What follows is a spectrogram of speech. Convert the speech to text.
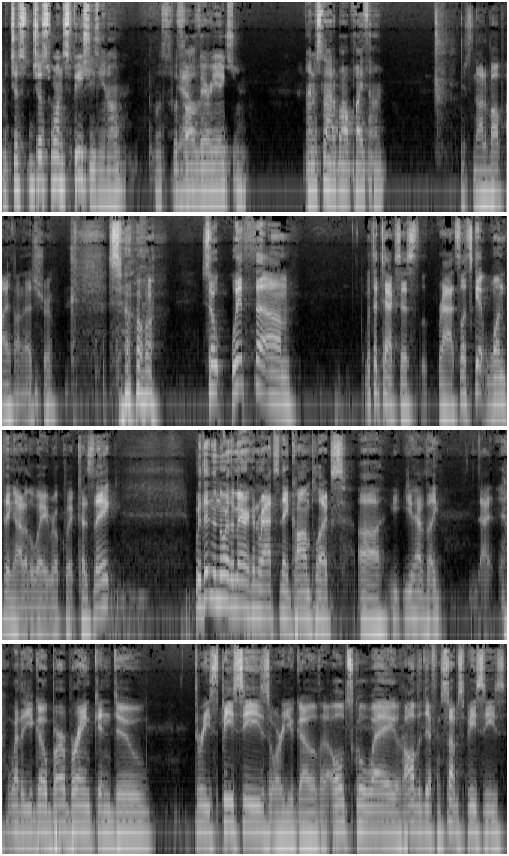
with just just one species, you know, with with yeah. all variation, and it's not a ball python. It's not a ball python. That's true. So, so with um, with the Texas rats, let's get one thing out of the way real quick because they within the North American rat snake complex, uh, you, have like uh, whether you go Burbrink and do three species or you go the old school way with all the different subspecies.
